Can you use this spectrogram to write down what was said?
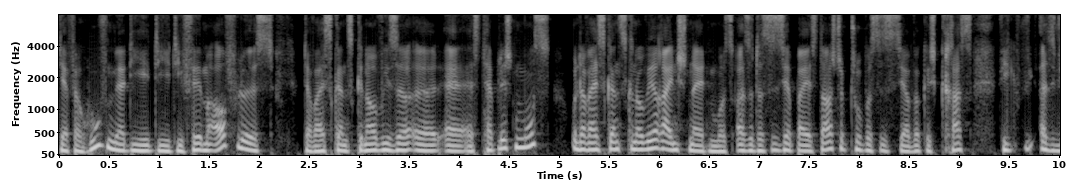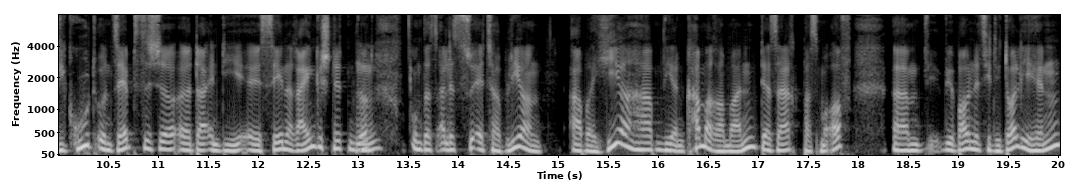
der Verhufen, der die, die, die Filme auflöst, der weiß ganz genau, wie sie äh, äh, establishen muss und er weiß ganz genau, wie er reinschneiden muss. Also das ist ja bei Starship Troopers ist ja wirklich krass, wie, wie also wie gut und selbstsicher äh, da in die äh, Szene reingeschnitten wird, mhm. um das alles zu etablieren. Aber hier haben wir einen Kameramann, der sagt, pass mal auf, ähm, wir bauen jetzt hier die Dolly hin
